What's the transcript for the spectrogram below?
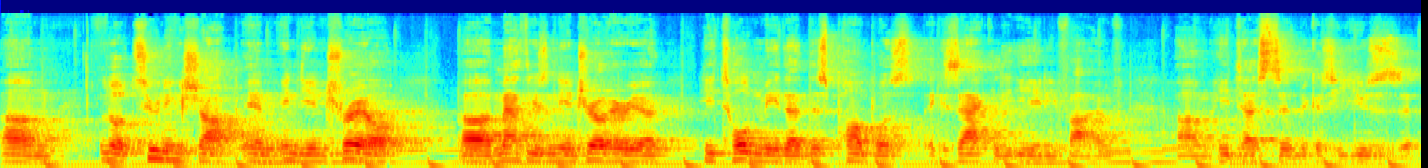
um, little tuning shop in Indian Trail, uh, Matthews Indian Trail area. He told me that this pump was exactly E85. Um, he tests it because he uses it.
